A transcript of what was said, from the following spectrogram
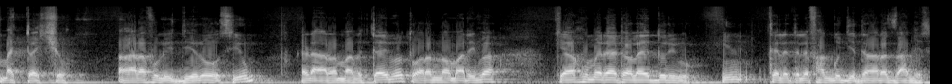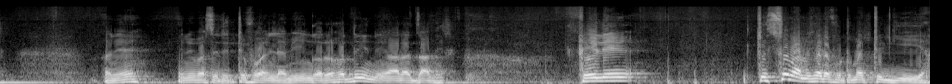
মাত্য আরা পুলিশ দিয়ে রসিউম এটা আর মানুষ চাইব তোরা নমারিবা কে হুমের এটা ওলাই দৌড়িব ইন তেলে তেলে ফাঁক গজিয়ে দেয় আর জানির মানে ইউনিভার্সিটিতে পড়লাম ইন ঘরের হদ্দি আর জানির ফেলে কিছু মানুষ একটা ফটো মারতে গিয়া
